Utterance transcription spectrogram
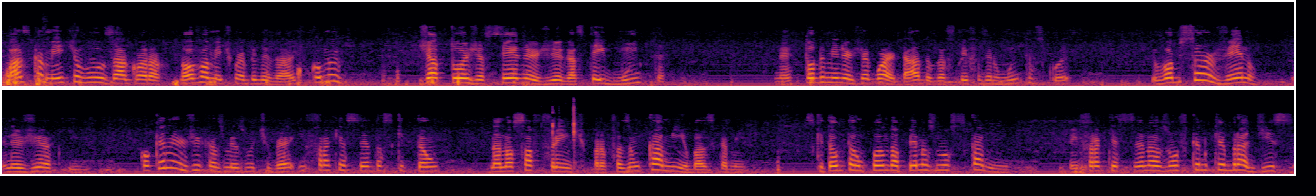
Basicamente eu vou usar agora novamente uma habilidade. Como eu já tô já sem energia, gastei muita, né? Toda minha energia guardada, eu gastei fazendo muitas coisas. Eu vou absorvendo energia aqui. Qualquer energia que as mesmas tiver, enfraquecendo as que estão na nossa frente, para fazer um caminho, basicamente. As que estão tampando apenas nossos caminhos. Enfraquecendo, elas vão ficando quebradiças.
